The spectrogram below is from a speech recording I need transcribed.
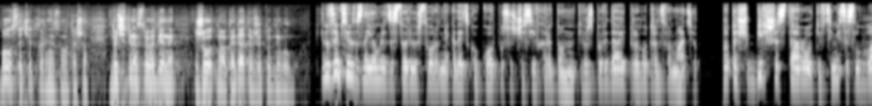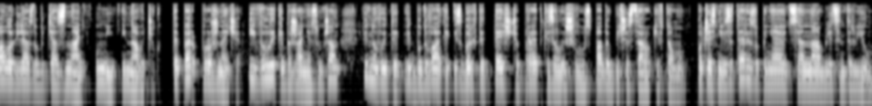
Було все чітко організовано. Так що до 14 години жодного кадета вже тут не було. Іноземців знайомлять з історією створення кадетського корпусу з часів Харитонників, розповідають про його трансформацію. Про те, що більше ста років це місце слугувало для здобуття знань, умінь і навичок. Тепер порожнеча і велике бажання сумчан відновити, відбудувати і зберегти те, що предки залишили у спадок більше ста років тому. Почесні візитери зупиняються на бліц-інтерв'ю.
